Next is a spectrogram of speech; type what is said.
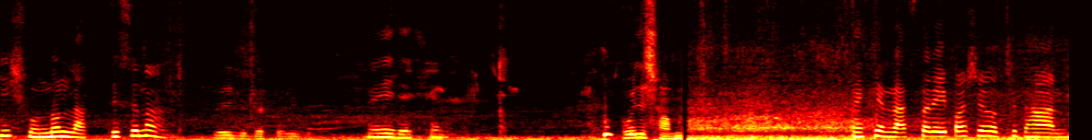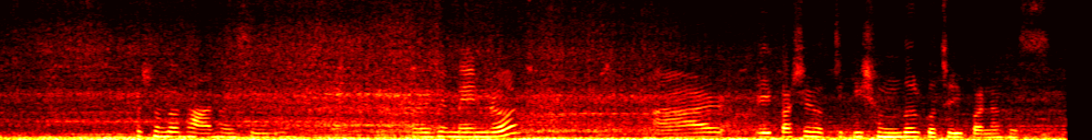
কি সুন্দর লাগতেছে না? এই যে দেখো এই দেখেন। ওই যে সামনে। দেখেন রাস্তার এই পাশে হচ্ছে ধান। খুব সুন্দর ধান হয়েছে। এই যে। মেন রোড আর এই পাশে হচ্ছে কি সুন্দর কচুরি পানা হয়েছে।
